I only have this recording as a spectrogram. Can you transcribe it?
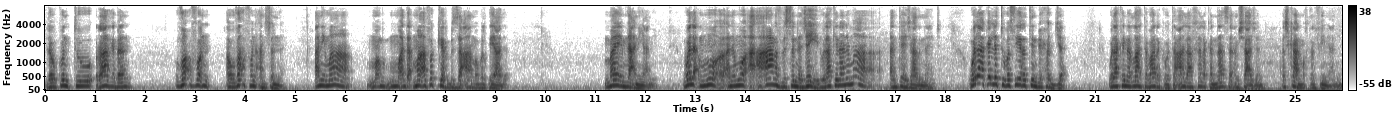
لو كنت راغبا ضعف أو ضعف عن سنة. أنا ما ما, ما أفكر بالزعامة وبالقيادة. ما يمنعني يعني. ولا مو أنا مو أعرف بالسنة جيد ولكن أنا ما أنتهج هذا النهج. ولا قلة بصيرة بحجة. ولكن الله تبارك وتعالى خلق الناس أمشاجا أشكال مختلفين يعني.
